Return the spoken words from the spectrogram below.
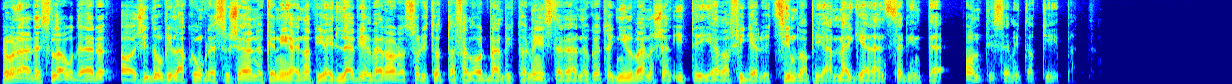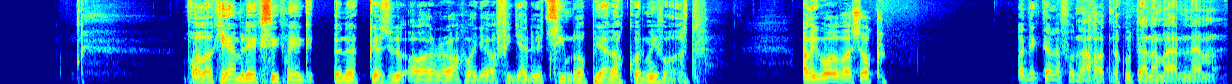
Ronald S. Lauder, a Zsidó Világkongresszus elnöke néhány napja egy levélben arra szólította fel Orbán Viktor miniszterelnököt, hogy nyilvánosan ítélje el a figyelő címlapján megjelent szerinte antiszemita képet. Valaki emlékszik még önök közül arra, hogy a figyelő címlapján akkor mi volt? Amíg olvasok, addig telefonálhatnak, utána már nem.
